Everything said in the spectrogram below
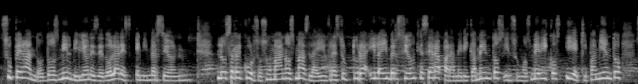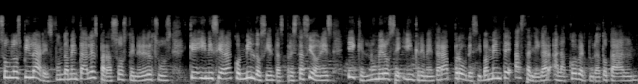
superando 2 mil millones de dólares en inversión. Los recursos humanos más la infraestructura y la inversión que se hará para medicamentos, insumos médicos y equipamiento son los pilares fundamentales para sostener el SUS, que iniciará con 1.200 prestaciones y que el número se incrementará progresivamente hasta llegar a la cobertura total.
